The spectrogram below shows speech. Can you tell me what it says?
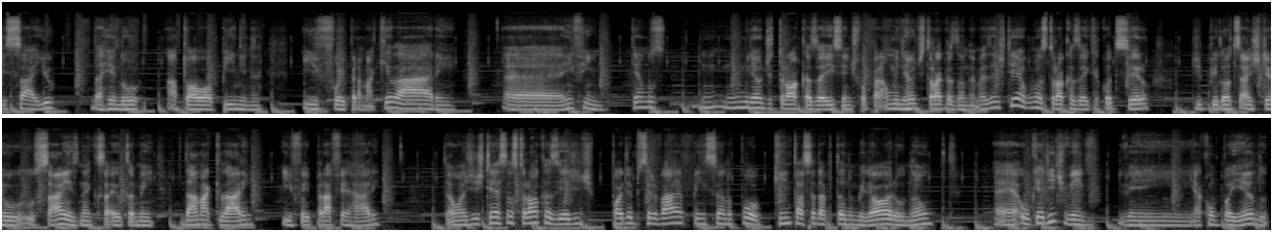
que saiu da Renault, atual Alpine, né? E foi para McLaren. É, enfim, temos um, um, milhão de trocas aí, se a gente for parar. Um milhão de trocas não, né? Mas a gente tem algumas trocas aí que aconteceram de pilotos. A gente tem o, o Sainz, né? Que saiu também da McLaren e foi para a Ferrari. Então a gente tem essas trocas e a gente pode observar pensando, pô, quem está se adaptando melhor ou não. É, o que a gente vem, vem acompanhando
